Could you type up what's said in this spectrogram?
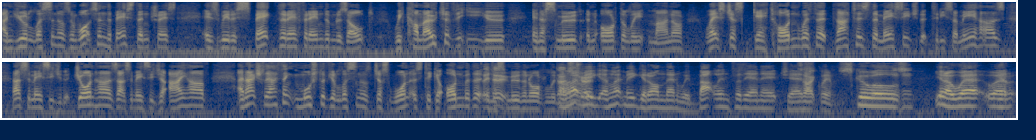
and your listeners. And what's in the best interest is we respect the referendum result. We come out of the EU in a smooth and orderly manner. Let's just get on with it. That is the message that Theresa May has. That's the message that John has. That's the message that I have. And actually, I think most of your listeners just want us to get on with it They in a smooth and orderly That's and manner. let me and let me get on then with battling for the NHS, Exactly. schools. Mm-hmm. You know where where Yep.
